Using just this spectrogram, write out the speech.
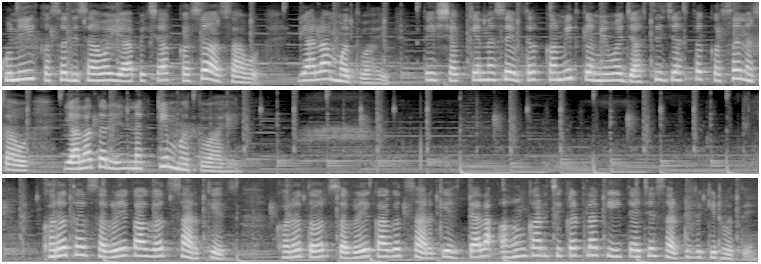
कुणी कसं दिसावं यापेक्षा कसं असावं याला महत्त्व आहे. ते शक्य नसेल तर कमीत कमी व जास्तीत जास्त कसं नसावं याला तरी नक्की महत्त्व आहे. खरं तर सगळे कागद सारखेच खरं तर सगळे कागद सारखेच त्याला अहंकार चिकटला की त्याचे सर्टिफिकेट होते.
